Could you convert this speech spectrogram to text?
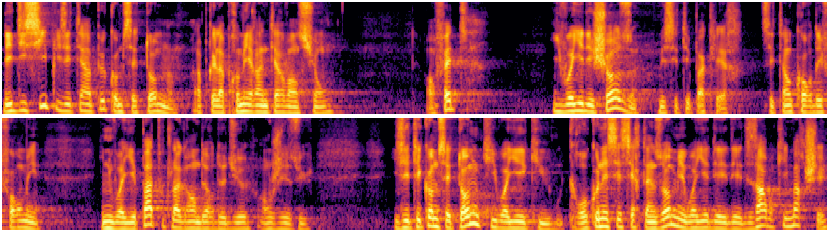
les disciples, ils étaient un peu comme cet homme après la première intervention. En fait, ils voyaient des choses, mais ce n'était pas clair. C'était encore déformé. Ils ne voyaient pas toute la grandeur de Dieu en Jésus. Ils étaient comme cet homme qui, voyait, qui reconnaissait certains hommes et voyait des arbres qui marchaient.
